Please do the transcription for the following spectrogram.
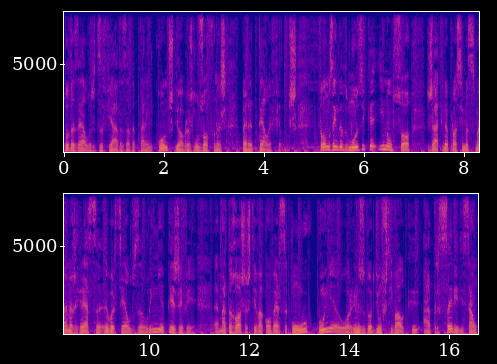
todas elas desafiadas a adaptarem contos de obras lusófonas para telefilmes. Falamos ainda de música e não só, já que na próxima semana regressa a Barcelos a linha TGV. A Marta Rocha esteve à conversa com o Hugo Cunha, o organizador de um festival que, à terceira edição,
